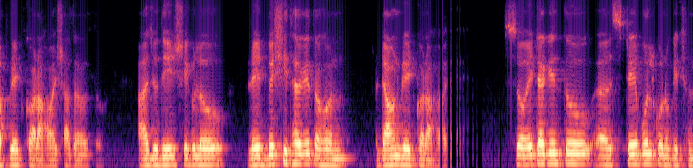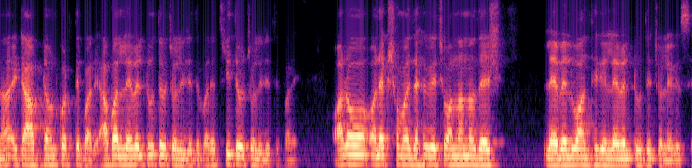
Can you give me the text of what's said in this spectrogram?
আপগ্রেড করা হয় সাধারণত। আর যদি সেগুলো রেট বেশি থাকে, তখন ডাউনগ্রেড করা হয়। সো এটা কিন্তু স্টেবল কোনো কিছু না। এটা আপ ডাউন করতে পারে। আবার লেভেল টুতেও চলে যেতে পারে থ্রিতেও চলে যেতে পারে। আরও অনেক সময় দেখা গেছে, অন্যান্য দেশ লেভেল ওয়ান থেকে লেভেল টুতে চলে গেছে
